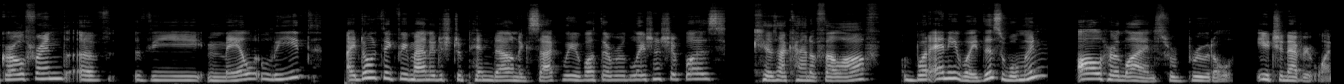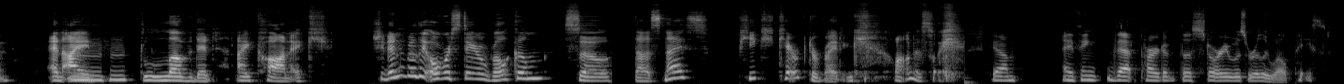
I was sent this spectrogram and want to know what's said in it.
girlfriend of the male lead. I don't think we managed to pin down exactly what their relationship was, because I kind of fell off. But anyway, this woman, all her lines were brutal, each and every one. And I Mhm. loved it. Iconic. She didn't really overstay her welcome, so that's nice. Peak character writing, honestly. Yeah. I think that part of the story was really well paced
